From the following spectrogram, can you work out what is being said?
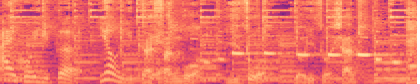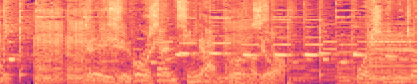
爱过一个又一个人。翻过一座又一座山。这里是过山情感脱口秀，我是玉州。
